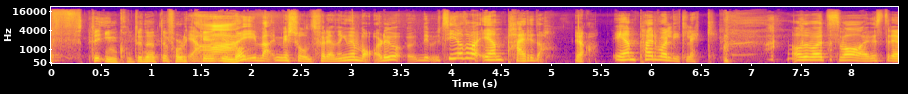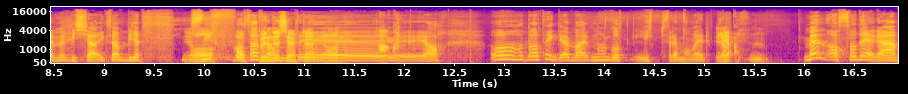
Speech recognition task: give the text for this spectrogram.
ofte inkontinente folk Ja, innom? i misjonsforeningene var det jo Si at det var én per, da. Ja. Én per var litt lekk. Og det var et svare strev med bikkja. Ikke sant? Bikkja Ja, til skjørtet. ja. Og da tenker jeg verden har gått litt fremover. Ja. Mm. Men altså, dere.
